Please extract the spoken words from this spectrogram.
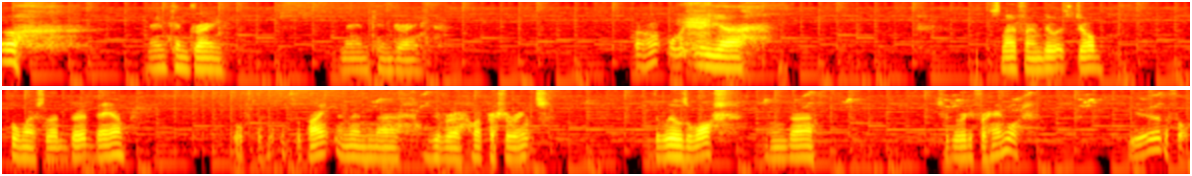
Oh, man can dream. Man can dream. We'll let the uh, snow foam do its job. Pull most of that dirt down off the, off the paint and then uh, we'll give her a high pressure rinse. The wheels a wash and uh, she'll be ready for hand wash. Beautiful.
